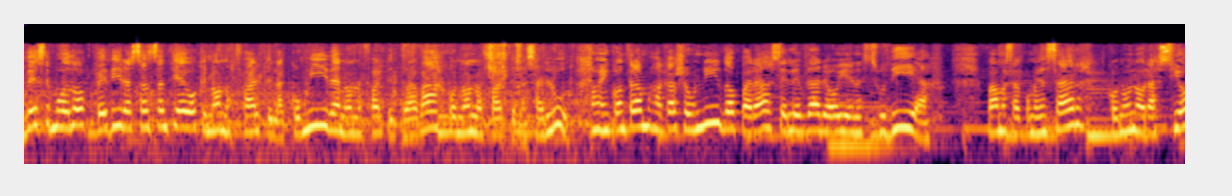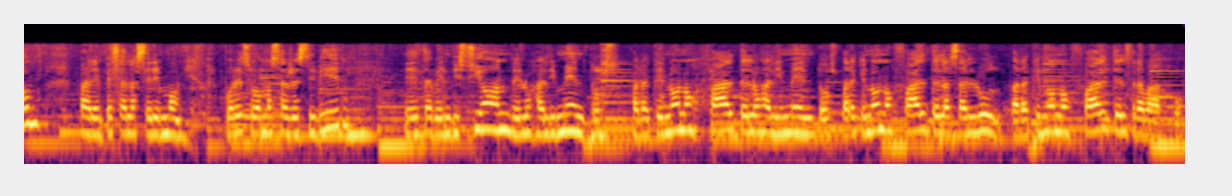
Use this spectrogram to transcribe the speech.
de ese modo pedir a San Santiago que no nos falte la comida, no nos falte el trabajo, no nos falte la salud. Nos encontramos acá reunidos para celebrar hoy en su día. Vamos a comenzar con una oración para empezar la ceremonia. Por eso vamos a recibir esta bendición de los alimentos, para que no nos falte los alimentos, para que no nos falte la salud, para que no nos falte el trabajo.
